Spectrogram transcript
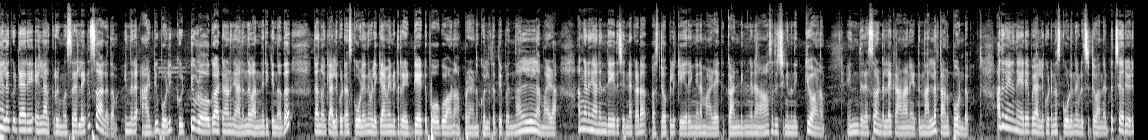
ഹലോ കൂട്ടുകാരെ. എല്ലാവർക്കും റിമോസറിലേക്ക് സ്വാഗതം. ഇന്നൊരു അടിപൊളി കുട്ടി വ്ളോഗായിട്ടാണ് ഞാനിന്ന് വന്നിരിക്കുന്നത്. ഇതാ നോക്കി അല്ലക്കുട്ടനെ സ്കൂളിൽ നിന്ന് വിളിക്കാൻ വേണ്ടിയിട്ട് റെഡി ആയിട്ട് പോകുവാണ്. അപ്പോഴാണ് കൊല്ലത്തെത്തിയപ്പോൾ നല്ല മഴ. അങ്ങനെ ഞാൻ എന്ത് ചെയ്ത് ചിന്നക്കട ബസ് സ്റ്റോപ്പിൽ കയറി ഇങ്ങനെ മഴയൊക്കെ കണ്ടിങ്ങനെ ആസ്വദിച്ചിങ്ങനെ നിൽക്കുവാണ് എന്ത് രസമുണ്ടല്ലേ കാണാനായിട്ട്. നല്ല തണുപ്പുമുണ്ട്. അത് കഴിഞ്ഞ് നേരെ പോയി അല്ലക്കുട്ടനെ സ്കൂളിൽ നിന്ന് വിളിച്ചിട്ട് വന്നിട്ട് ചെറിയൊരു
